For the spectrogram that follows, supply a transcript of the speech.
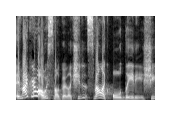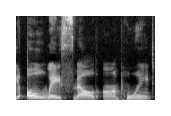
and my grandma always smelled good. Like she didn't smell like old lady. She always smelled on point.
